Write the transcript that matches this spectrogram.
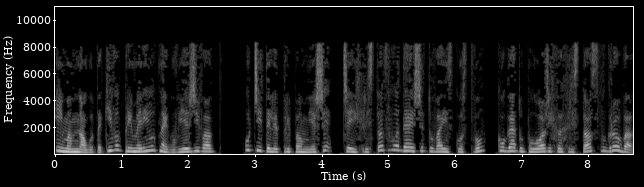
Има много такива примери от неговия живот. Учителят припомняше, че и Христос владееше това изкуство, когато положиха Христос в гроба,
